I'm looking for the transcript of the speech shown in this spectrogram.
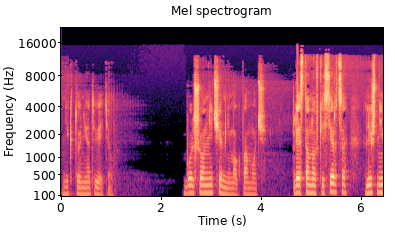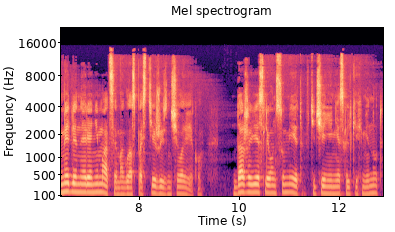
никто не ответил. Больше он ничем не мог помочь. При остановке сердца лишь немедленная реанимация могла спасти жизнь человеку. Даже если он сумеет в течение нескольких минут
